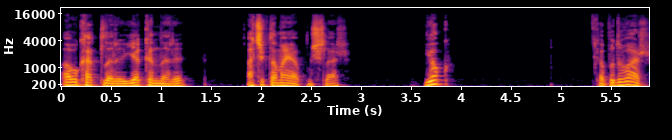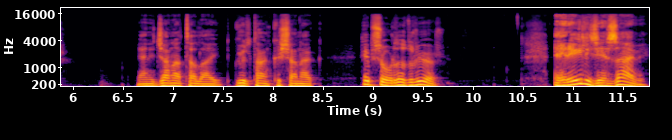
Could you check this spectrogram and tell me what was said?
Avukatları, yakınları açıklama yapmışlar. Yok. Kapı duvar. Yani Can Atalay, Gültan Kışanak hepsi orada duruyor. Ereğli cezaevi.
